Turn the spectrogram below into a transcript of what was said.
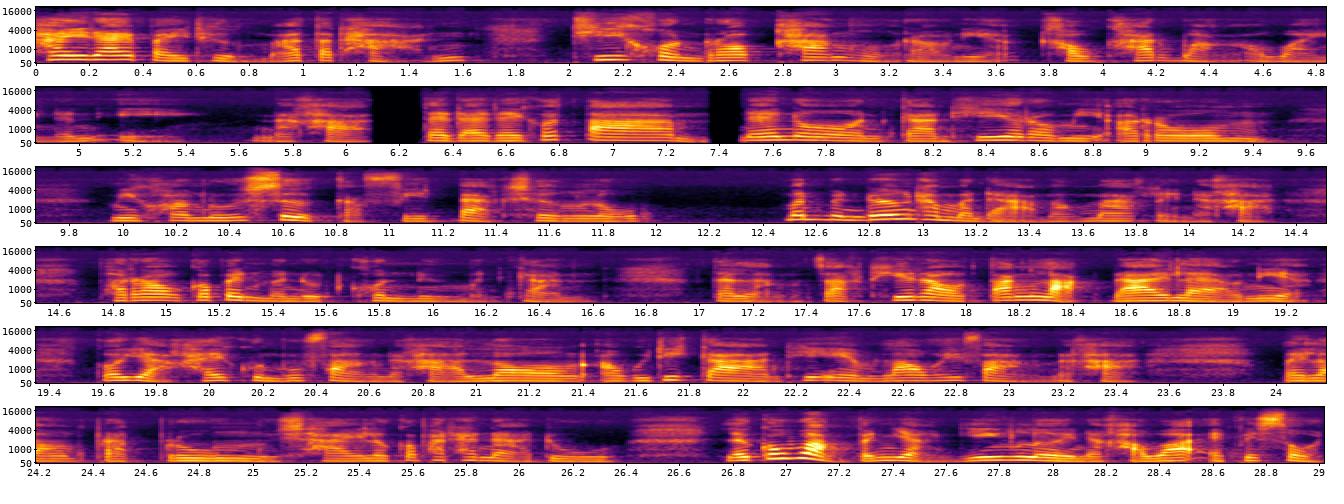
ให้ได้ไปถึงมาตรฐานที่คนรอบข้างของเราเนี่ยเขาคาดหวังเอาไว้นั่นเองนะคะ แต่ใด ๆก็ตาม แน่นอนการที่เรามีอารมณ์ มีความรู้สึกกับฟีดแบ็กเชิงลบ มันเป็นเรื่องธรรมดามากๆเลยนะคะ เพราะเราก็เป็นมนุษย์คนหนึ่งเหมือนกัน แต่หลังจากที่เราตั้งหลักได้แล้วเนี่ยก็อยากให้คุณผู้ฟังนะคะ ลองเอาวิธีการที่เอมเล่าให้ฟังนะคะ ไปลองปรับปรุงใช้แล้วก็พัฒนาดู แล้วก็หวังเป็นอย่างยิ่งเลยนะคะว่าเอพิโซด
